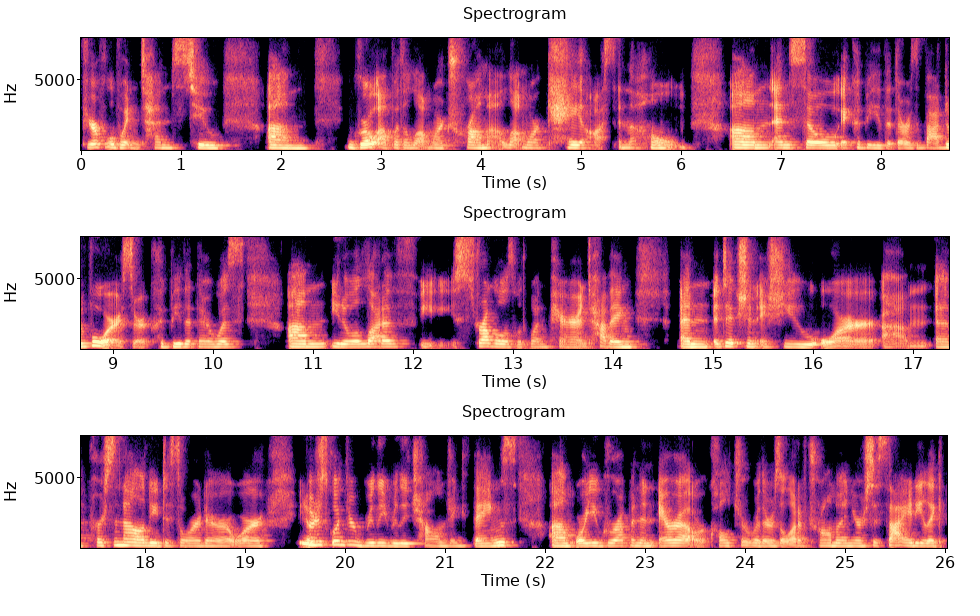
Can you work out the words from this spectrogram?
fearful avoidant tends to um, grow up with a lot more trauma a lot more chaos in the home. Um, and so it could be that there was a bad divorce or it could be that there was um, you know a lot of struggles with one parent having an addiction issue or um, a personality disorder or you know just going through really really challenging things um, or you grew up in an era or culture where there's a lot of trauma in your society like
